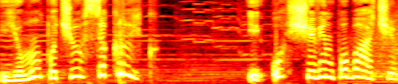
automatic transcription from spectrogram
йому почувся крик. І ось що він побачив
